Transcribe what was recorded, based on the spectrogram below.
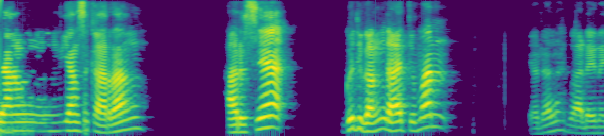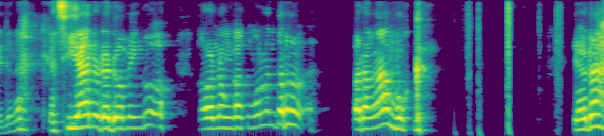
Yang yang sekarang harusnya gue juga enggak, cuman ya udahlah gue adain aja lah, kasihan udah 2 minggu kalau nunggak mulu entar pada ngamuk. Ya udah,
